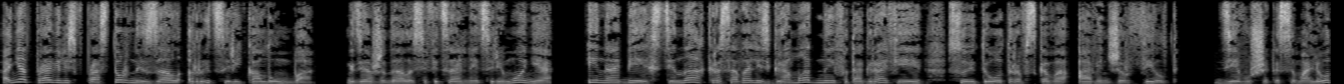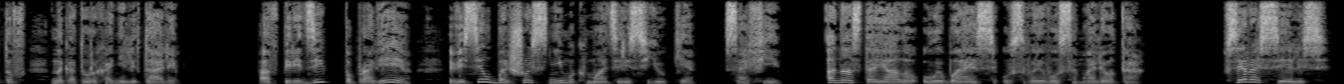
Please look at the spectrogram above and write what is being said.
они отправились в просторный зал рыцарей Колумба, где ожидалась официальная церемония, и на обеих стенах красовались громадные фотографии суетотеровского Авенджерфилд, девушек и самолетов, на которых они летали а впереди, поправее, висел большой снимок матери Сьюки, Софи. Она стояла, улыбаясь у своего самолета. Все расселись,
